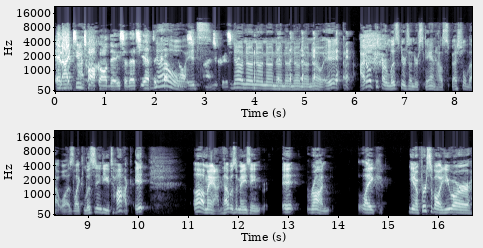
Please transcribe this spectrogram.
and I do I, talk all day, so that's you have to. No, it's Chris. no, no, no, no, no, no, no, no, no. It, I don't think our listeners understand how special that was. Like listening to you talk. It. Oh man, that was amazing. It, Ron, like you know, first of all, you are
